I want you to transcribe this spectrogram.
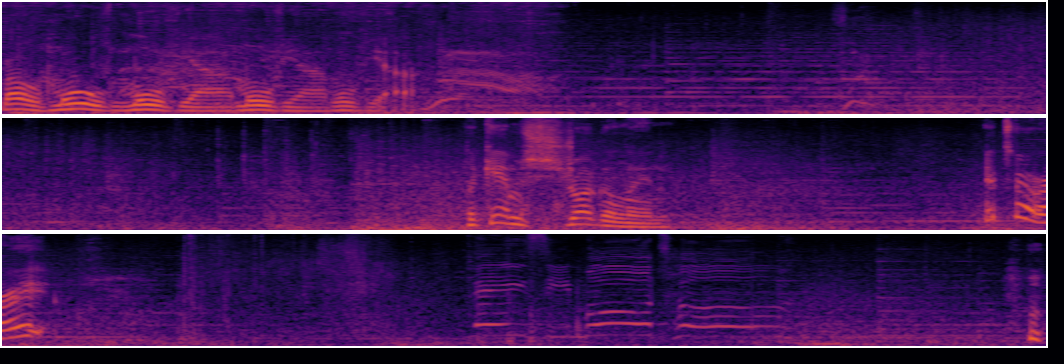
Bro, move, move, y'all, move, y'all, move, y'all. Look at him struggling. It's alright.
